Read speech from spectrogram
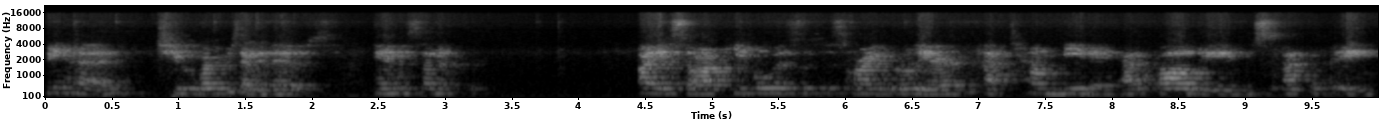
We had two representatives and a senator. I saw people, as was described earlier, at town meeting, at ball games, at the bank,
